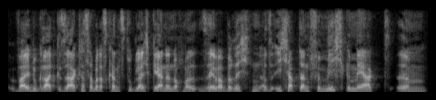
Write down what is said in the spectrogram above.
weil du gerade gesagt hast, aber das kannst du gleich gerne nochmal selber berichten. Also ich habe dann für mich gemerkt, ähm,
